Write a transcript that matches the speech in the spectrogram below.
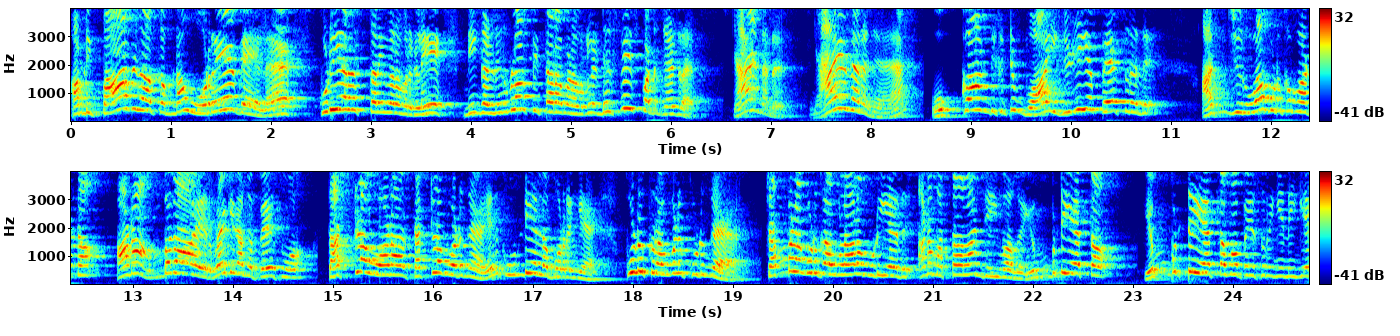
அப்படி பாதுகாக்கம்னா ஒரே வேலை. குடியரசுத் தலைவர் அவர்களே நீங்கள் நிர்மலா சீதாராமன் அவர்களை டிஸ்மிஸ் பண்ணுங்கன்ற. நியாயம் தானே? நியாயம் தானேங்க? உட்கார்ந்துக்கிட்டு வாய் இழிய பேசுறது. அஞ்சு ரூபா கொடுக்க மாட்டோம் ஆனா ஐம்பதாயிரம் ரூபாய்க்கு நாங்க பேசுவோம். தட்டில் ஓடா தட்டில் போடுங்க. எதுக்கு உண்டியல்ல போடுறீங்க? கொடுக்குறவங்களுக்கு கொடுங்க. சம்பளம் கொடுக்க அவங்களால முடியாது. ஆனா மத்ததெல்லாம் செய்வாங்க. எம்பிட்டு ஏத்தம் எம்பிட்டு ஏத்தமா பேசுறீங்க நீங்க?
